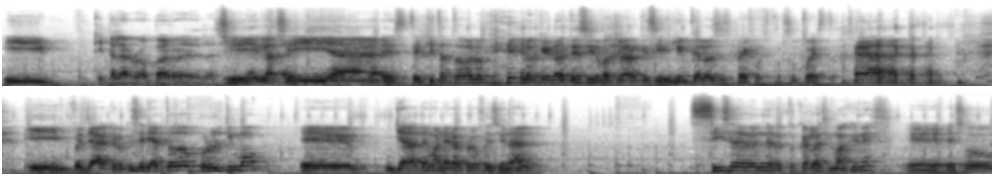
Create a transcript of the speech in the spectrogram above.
Y Quita la ropa, la sí, que la ahí. silla, este, quita todo lo que, lo que no te sirva, claro que sí, limpia los espejos, por supuesto. y pues ya, creo que sería todo. Por último, eh, ya de manera profesional, sí se deben de retocar las imágenes, eh, eso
